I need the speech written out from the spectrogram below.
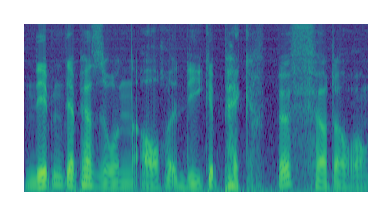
neben der Person auch die Gepäckbeförderung.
